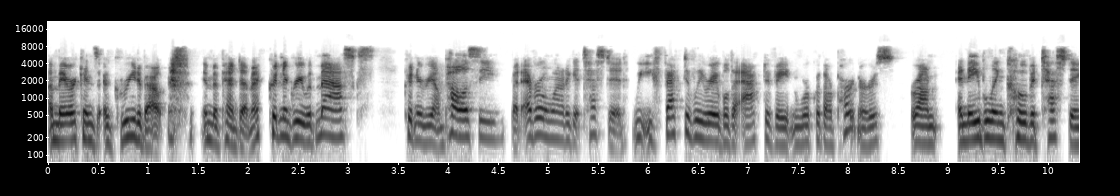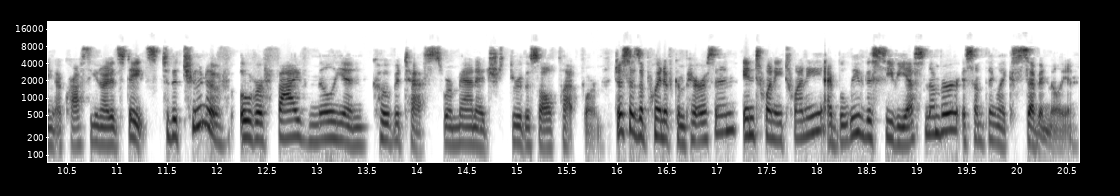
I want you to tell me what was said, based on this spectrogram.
Americans agreed about in the pandemic. Couldn't agree with masks, couldn't agree on policy, but everyone wanted to get tested. We effectively were able to activate and work with our partners around enabling COVID testing across the United States to the tune of over 5 million COVID tests were managed through the Solv platform. Just as a point of comparison, in 2020, I believe the CVS number is something like 7 million.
